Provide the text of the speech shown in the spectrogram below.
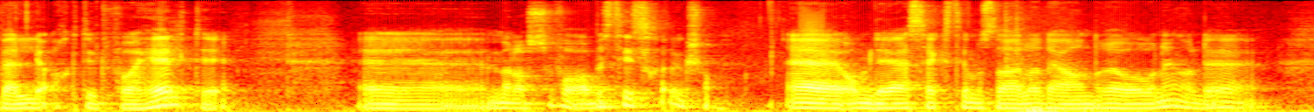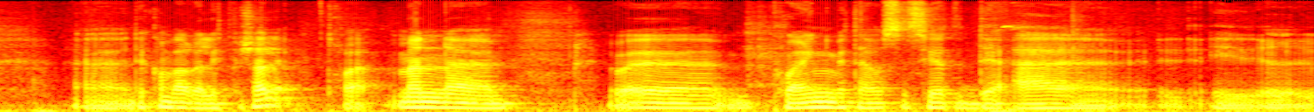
veldig aktivt for heltid. Eh, men også for arbeidstidsreduksjon. Eh, om det er sekstimersdag eller det er andre ordninger, det, eh, det kan være litt forskjellig, tror jeg. Men eh, eh, poenget mitt er også å si at det er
